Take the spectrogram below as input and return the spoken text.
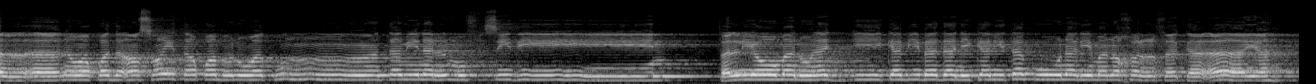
الآن وقد عصيت قبل وكنت من المفسدين. فاليوم ننجيك ببدنك لتكون لمن خلفك آية.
